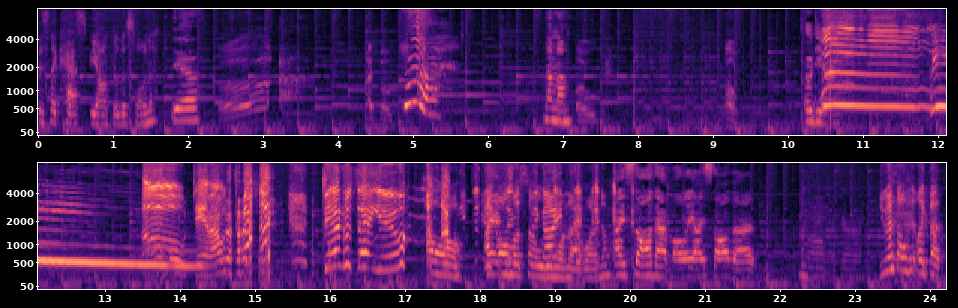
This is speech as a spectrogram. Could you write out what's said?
this like has to be on for this one. Yeah. Nom nom. Bogue. Oh, Oh dear. Woo! Whee! Oh, damn, I was... Dan, was that you? Oh, I almost same sold thing on that one. I saw that, Molly. I saw that. Oh my god. You guys all hit like that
